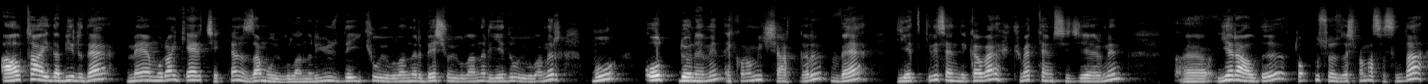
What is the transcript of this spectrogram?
6 ayda bir de memura gerçekten zam uygulanır. %2 uygulanır, 5 uygulanır, 7 uygulanır. Bu o dönemin ekonomik şartları ve yetkili sendika ve hükümet temsilcilerinin e, yer aldığı toplu sözleşme masasında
